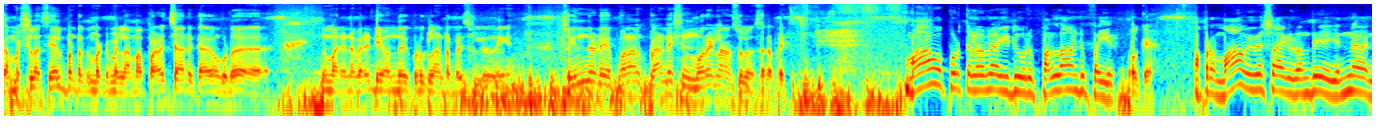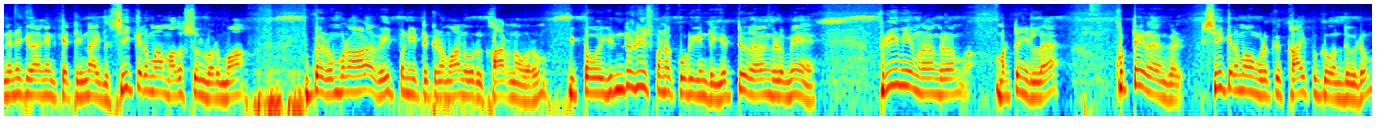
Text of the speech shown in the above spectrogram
கமர்ஷியலாக சேல் பண்ணுறது மட்டும் இல்லாமல் பழச்சாறுக்காக கூட இந்த மாதிரியான வெரைட்டியை வந்து கொடுக்கலான்ற மாதிரி சொல்லியிருந்தீங்க. ஸோ இதனுடைய பிளான்டேஷன் முறையெல்லாம் சொல்லுங்கள் சார் அப்படியே. மாவை பொறுத்தளவில் இது ஒரு பல்லாண்டு பயிர். ஓகே அப்புறம் மா விவசாயிகள் வந்து என்ன நினைக்கிறாங்கன்னு கேட்டிங்கன்னா இது சீக்கிரமாக மகசூல் வருமா? இப்போ ரொம்ப நாளாக வெயிட் பண்ணிட்டு இருக்கணுமான்னு ஒரு காரணம் வரும். இப்போ இன்ட்ரடியூஸ் பண்ணக்கூடிய இந்த எட்டு ரகங்களுமே ப்ரீமியம் ரகங்களும் மட்டும் இல்லை குட்டை ரகங்கள் சீக்கிரமாக உங்களுக்கு காய்ப்புக்கு வந்துவிடும்.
